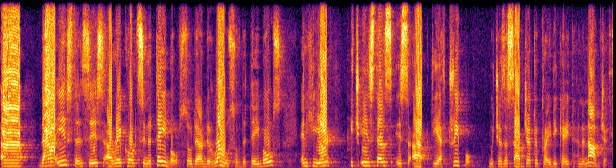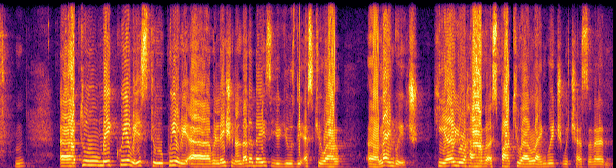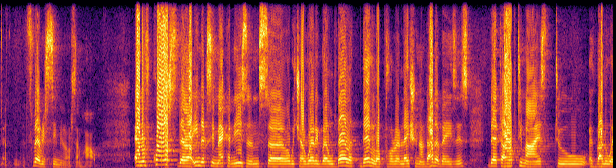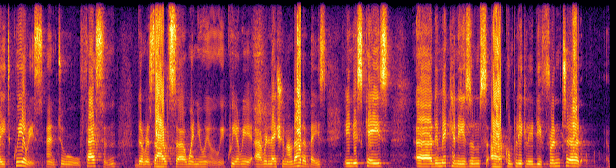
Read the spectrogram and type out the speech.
Uh, Data instances are records in a table, so they are the rows of the tables, and here each instance is RDF triple, which has a subject, a predicate, and an object. Hmm? Uh, to make queries, to query a relational database, you use the SQL uh, language. Here you have a SPARQL language, which has a very, it's very similar somehow. And of course, there are indexing mechanisms uh, which are very well de developed for relational databases that are optimized to evaluate queries and to fasten the results uh, when you uh, query a relational database. In this case, uh, the mechanisms are completely different uh,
